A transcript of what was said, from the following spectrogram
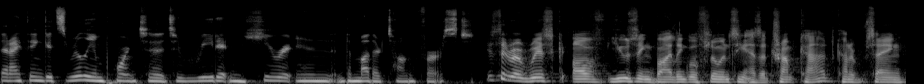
then I think it's really important to, to read it and hear it in the mother tongue first. Is there a risk of using bilingual fluency as a trump card, kind of saying,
